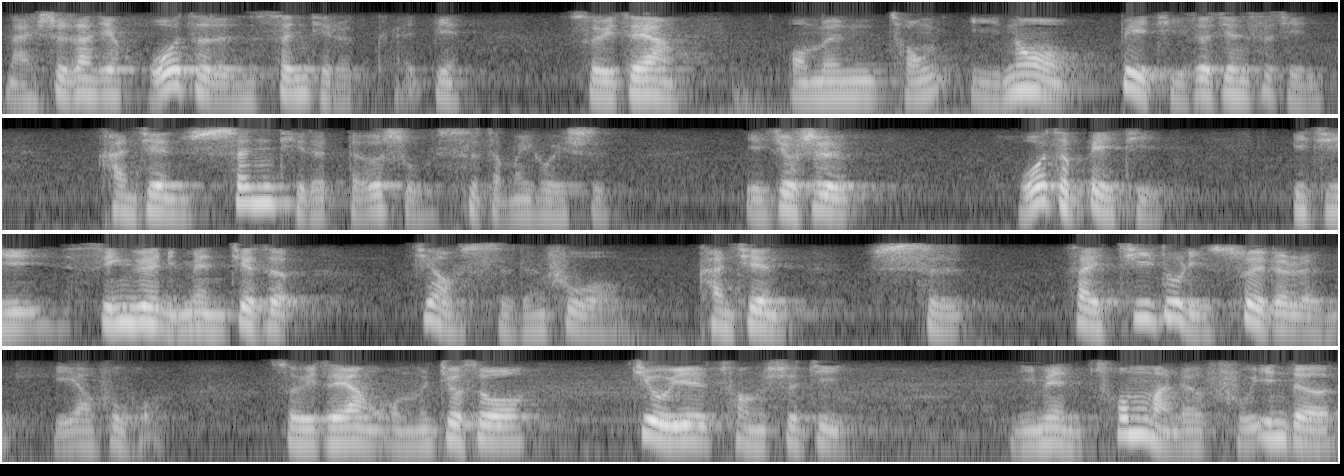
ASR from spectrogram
乃是那些活着的人身体的改变。所以这样，我们从以诺被提这件事情，看见身体的得赎是怎么一回事，也就是活着被提，以及新约里面借着。叫死人复活，看见死在基督里睡的人也要复活，所以这样我们就说旧约创世纪里面充满了福音的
